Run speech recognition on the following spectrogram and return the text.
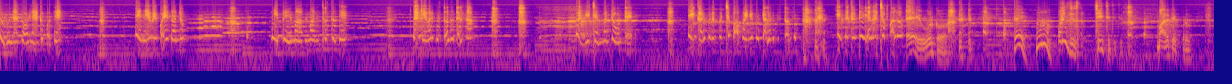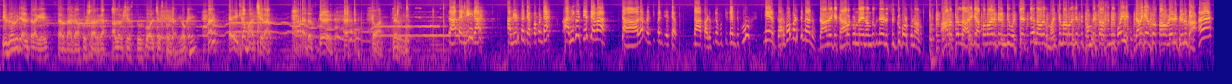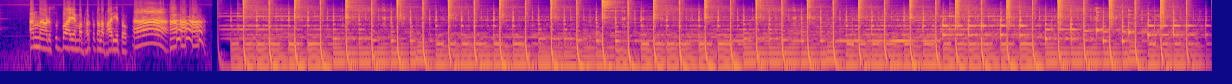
నువ్వు నా తోడు లేకపోతే నేనేమైపోయేదాన్ను? నీ ప్రేమ అభిమానం చూస్తుంటే నాకేమనిపిస్తుందో తెలుసా? మళ్ళీ జన్మంటూ ఉంటే నీ కడుపున వచ్చి పాపాయిని పుట్టాలనిపిస్తుంది. ఎందుకంటే ఎలా చెప్పాలో? ఏ ఊరుకో. ఏ ఎప్పుడు ఇదొరటి అంతలాగే సరదాగా హుషారుగా అల్లరి చేస్తూ గోల్ చేస్తూ ఉండాలి ఓకే? ఇంకా come on చిరా that's good come on let's go రా తల్లి రా. అల్లుడితో చెప్పకుండా అలిగొచ్చేసావా చాలా మంచి పని చేశావు. నా కడుపున పుట్టినందుకు నేను గర్వపడుతున్నాను. దానికి కారకుండైనందుకు నేను సిగ్గుపడుతున్నాను. ఆడపిల్ల అడిగి అత్తవారి నుండి వచ్చేస్తే నాలుగు మంచి మాటలు చెప్పి పంపించాల్సింది పోయి వెనకేసుకొస్తావా వేరు పెనుగా? ఆ? అన్నాడు సుబ్బాయమ్మ భర్త తన భార్యతో. ఆ. ఆ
